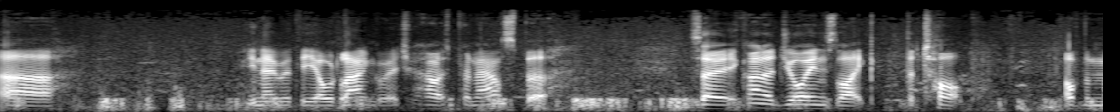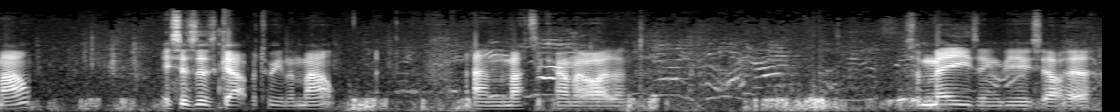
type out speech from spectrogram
uh, you know, with the old language, how it's pronounced, but so it kind of joins like the top of the mount. It's just this gap between the mount and Matakana Island. It's amazing views out here.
